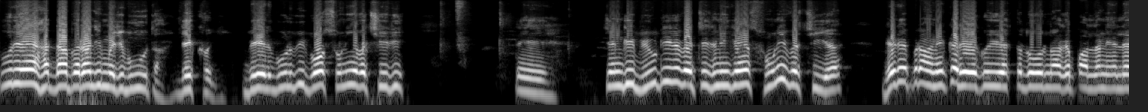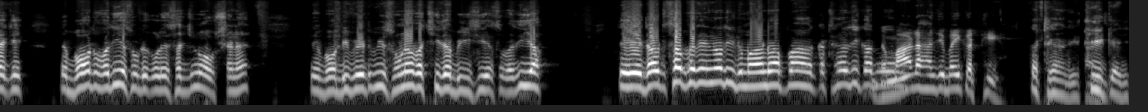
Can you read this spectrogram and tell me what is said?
ਪੂਰੇ ਹੱਡਾਂ ਪੈਰਾਂ ਦੀ ਮਜ਼ਬੂਤ ਆ, ਦੇਖੋ ਜੀ। ਬੇਲ ਬੂਲ ਵੀ ਬਹੁਤ ਸੋਹਣੀ ਆ ਵੱਛੀ ਦੀ। ਤੇ ਚੰਗੀ ਬਿਊਟੀ ਦੇ ਵਿੱਚ ਜਣੀ ਕਿ ਸੋਹਣੀ ਵੱਛੀ ਆ। ਜਿਹੜੇ ਭਰਾ ਘਰੇ ਕੋਈ ਇੱਕ ਦੋ ਨਗ ਪਾਲਣੇ ਲੈ ਕੇ, ਤੇ ਬਹੁਤ ਵਧੀਆ ਤੁਹਾਡੇ ਕੋਲੇ ਸੱਜਣੋ ਆਪਸ਼ਨ ਹੈ ਤੇ ਬੋਡੀ weight ਵੀ ਸੋਹਣਾ ਬੱਚੀ ਦਾ BCS ਵਧੀਆ। ਤੇ ਡਾਕਟਰ ਸਾਹਿਬ ਫਿਰ ਇਹਨਾਂ ਦੀ ਡਿਮਾਂਡ ਆਪਾਂ ਇਕੱਠਿਆਂ ਦੀ ਕਰਨੀ ਹੈ? ਡਿਮਾਂਡ ਹਾਂਜੀ ਬਾਈ ਇਕੱਠੀ। ਇਕੱਠਿਆਂ ਦੀ ਠੀਕ ਹੈ ਜੀ।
